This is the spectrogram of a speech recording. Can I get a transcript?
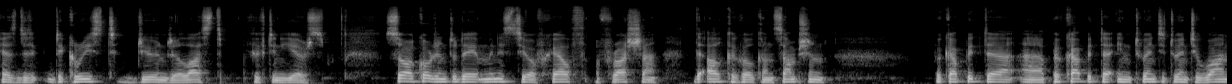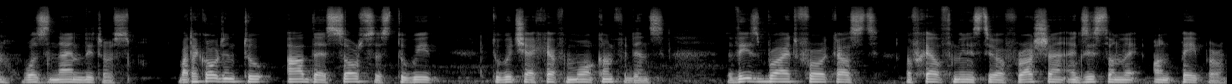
has de decreased during the last 15 years. So according to the Ministry of Health of Russia, the alcohol consumption per capita, uh, per capita in 2021 was 9 liters. But according to other sources to, we, to which I have more confidence, these bright forecasts of Health Ministry of Russia exist only on paper.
